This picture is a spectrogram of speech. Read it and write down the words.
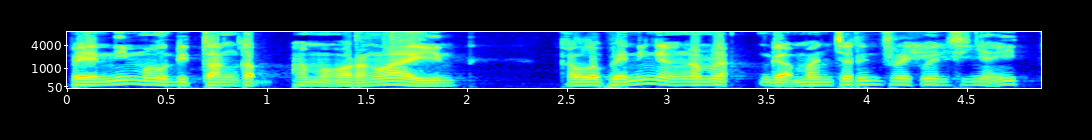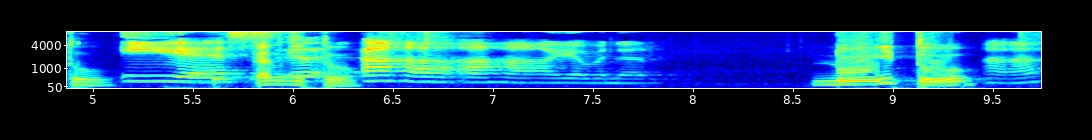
Penny mau ditangkap sama orang lain kalau Penny nggak nggak mancarin frekuensinya itu Yes. Kan gitu. Aha, aha, ya benar. du itu Aha,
